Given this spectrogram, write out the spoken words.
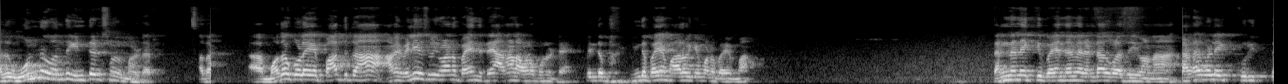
அது ஒன்று வந்து இன்டென்ஷனல் மர்டர் அதான் மொதல் மொத கொலையை பார்த்துட்டான். அவன் வெளியே சொல்லிடுவான்னு பயந்துட்டேன். அதனால அவனை கொண்டுட்டேன் இந்த இந்த பயம் ஆரோக்கியமான பயமா? தண்டனைக்கு பயந்தவன் ரெண்டாவது கொலை செய்வானா? கடவுளை குறித்த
